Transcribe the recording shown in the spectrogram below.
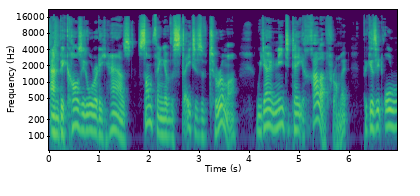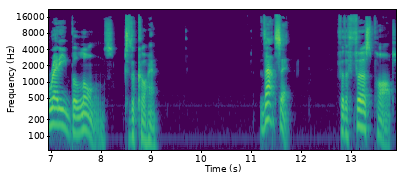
And because it already has something of the status of Teruma, we don't need to take challah from it because it already belongs to the Kohen. That's it for the first part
